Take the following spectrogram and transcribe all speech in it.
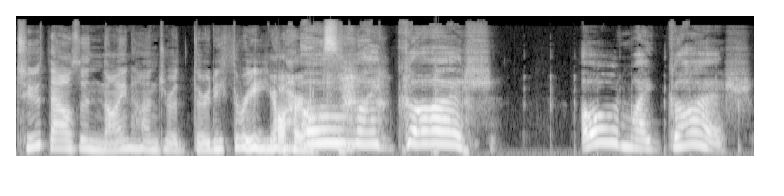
2,933 yards. oh my gosh. Oh my gosh.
